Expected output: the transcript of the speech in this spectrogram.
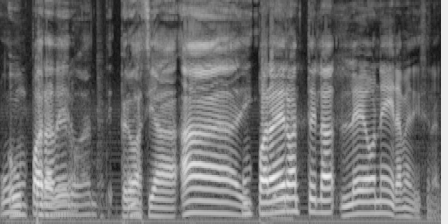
Un, paradero, antes, pero Un- hacia ah, Un paradero ante la leonera, me dicen acá.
